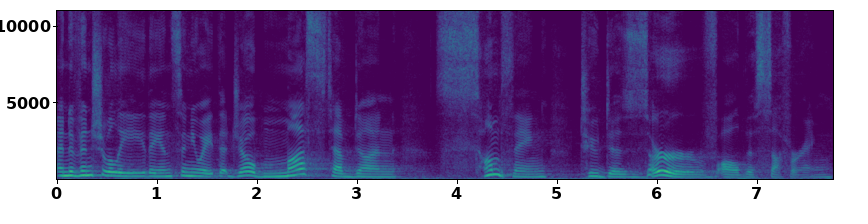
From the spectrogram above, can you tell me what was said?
And eventually, they insinuate that Job must have done something to deserve all this suffering.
